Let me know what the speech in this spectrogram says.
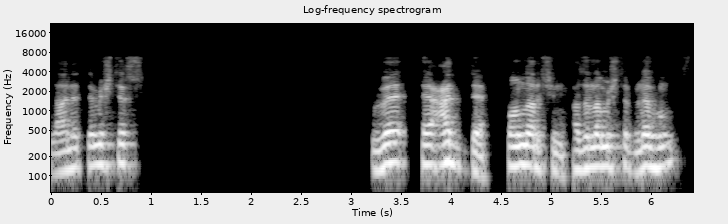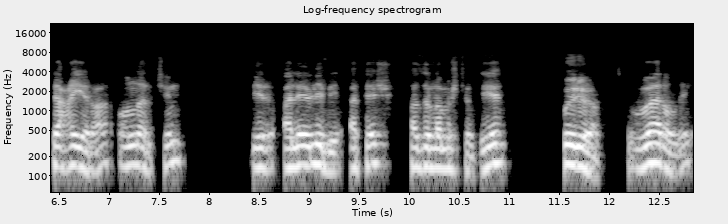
lanetlemiştir. Ve e'adde onlar için hazırlamıştır. Lehum se'ira onlar için bir alevli bir ateş hazırlamıştır diye buyuruyor. Verily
